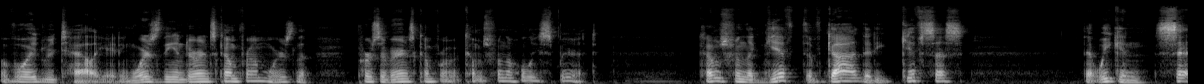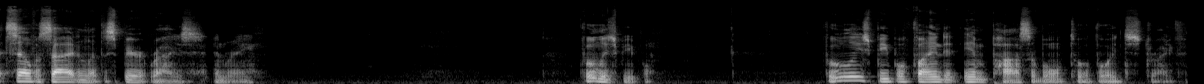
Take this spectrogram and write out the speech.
avoid retaliating. Where's the endurance come from? Where's the perseverance come from? It comes from the Holy Spirit. It comes from the gift of God that He gifts us that we can set self aside and let the Spirit rise and reign. Foolish people. Foolish people find it impossible to avoid strife.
